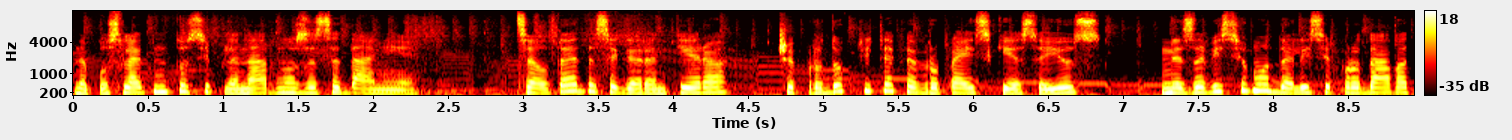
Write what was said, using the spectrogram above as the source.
на последното си пленарно заседание. Целта е да се гарантира, че продуктите в Европейския съюз, независимо дали се продават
